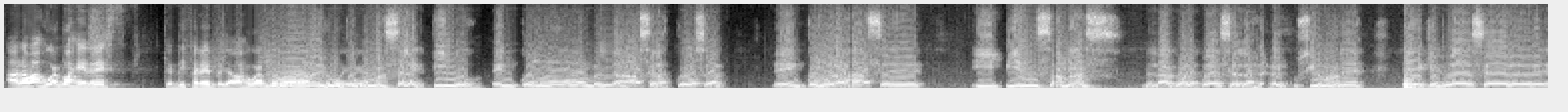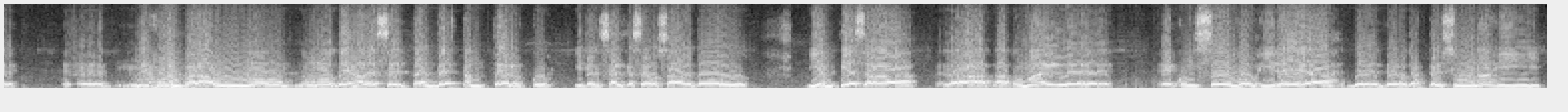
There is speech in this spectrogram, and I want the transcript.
Ahora vas jugando ajedrez que es diferente, ya va jugando más. Es un poco más selectivo en cómo ¿verdad? hace las cosas, en cómo las hace y piensa más, ¿verdad? Cuáles pueden ser las repercusiones, eh, qué puede ser eh, eh, mejor para uno. Uno deja de ser tal vez tan terco y pensar que se lo sabe todo y empieza a tomar consejos, ideas de, de otras personas y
